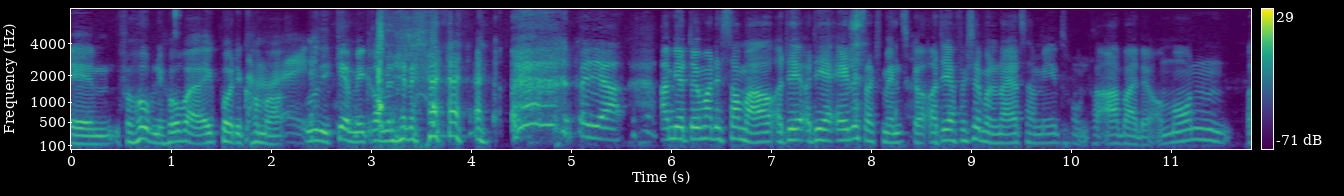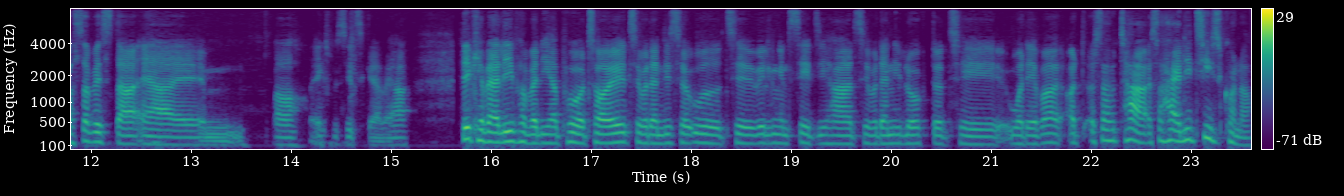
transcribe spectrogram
Øhm, forhåbentlig håber jeg ikke på, at det kommer Nej. ud igennem ikke men, men ja, jamen, jeg dømmer det så meget, og det, og det er alle slags mennesker, og det er for eksempel, når jeg tager metroen på arbejde om morgenen, og så hvis der er, øhm, åh, eksplicit skal jeg være, det kan være lige fra, hvad de har på at tøj, til hvordan de ser ud, til hvilken indsigt de har, til hvordan de lugter, til whatever. Og, og så, tager, så har jeg lige 10 sekunder,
